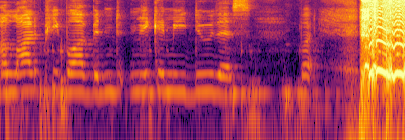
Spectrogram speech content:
a lot of people have been making me do this, but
